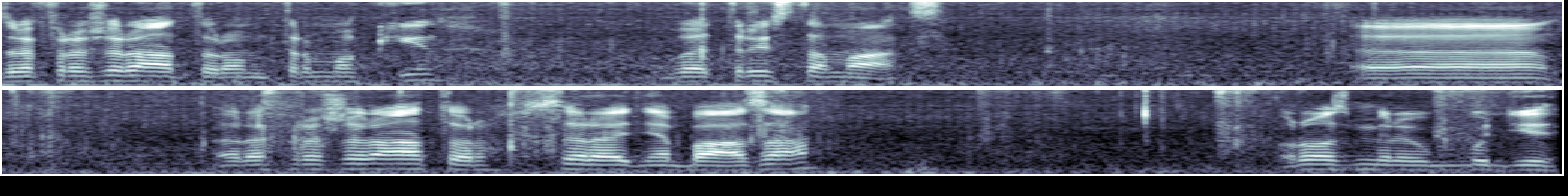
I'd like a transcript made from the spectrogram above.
З рефрижератором Thermoking V300 Max. Е, рефрижератор середня база. Розміри в буді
